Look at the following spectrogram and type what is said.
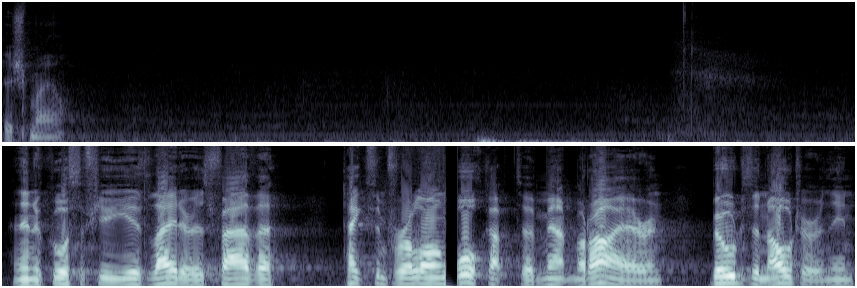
Ishmael. And then, of course, a few years later, his father takes him for a long walk up to Mount Moriah and builds an altar and then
